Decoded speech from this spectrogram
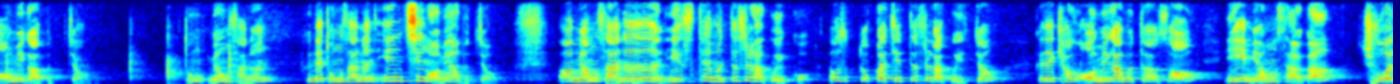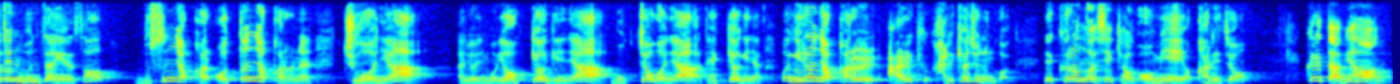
어미가 붙죠. 동, 명사는 근데 동사는 인칭 어미가 붙죠. 어, 명사는 이 스템은 뜻을 갖고 있고 여기서 똑같이 뜻을 갖고 있죠. 근데 격 어미가 붙어서 이 명사가 주어진 문장에서 무슨 역할, 어떤 역할을 하는 주어냐, 아니면 뭐 역격이냐, 목적어냐, 대격이냐, 뭐 이런 역할을 가르쳐 주는 것. 그런 것이 격 어미의 역할이죠. 그랬다면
